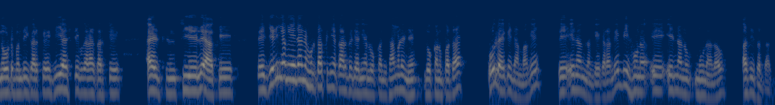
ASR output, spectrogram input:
ਨੋਟਬੰਦੀ ਕਰਕੇ ਜੀਐਸਟੀ ਵਗੈਰਾ ਕਰਕੇ ਸੀਏ ਲਿਆ ਕੇ ਤੇ ਜਿਹੜੀਆਂ ਵੀ ਇਹਨਾਂ ਨੇ ਹੁਣ ਤੱਕ ਦੀਆਂ ਕਾਰਗੁਜ਼ਾਰੀਆਂ ਲੋਕਾਂ ਦੇ ਸਾਹਮਣੇ ਨੇ, ਲੋਕਾਂ ਨੂੰ ਪਤਾ, ਉਹ ਲੈ ਕੇ ਜਾਵਾਂਗੇ ਤੇ ਇਹਨਾਂ ਨੂੰ ਨੰਗੇ ਕਰਾਂਗੇ ਵੀ ਹੁਣ ਇਹ, ਇਹਨਾਂ ਨੂੰ ਮੂੰਹ ਨਾ ਲਾਓ, ਅਸੀਂ ਸੱਦਾਂਗੇ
